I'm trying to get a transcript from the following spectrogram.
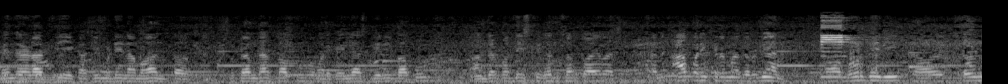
મેંદરડાથી કાકીમઢીના મહંત સુખરામદાસ બાપુ અમારે કૈલાસગીરી બાપુ આંધ્રપ્રદેશથી પણ સંતો આવ્યા છે. અને આ પરિક્રમા દરમિયાન બોરદેવી ત્રણ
